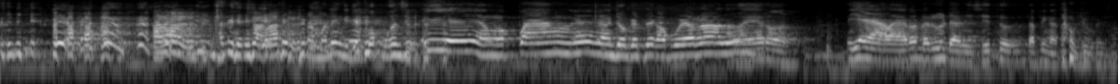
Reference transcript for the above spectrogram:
sini. salah salah Namanya yang di Depok bukan sih? iya, yang ngepang, ya, yang jogetnya capoeira tuh. Ala error. Iya, Alaero dari dulu dari situ, tapi nggak tahu juga sih.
